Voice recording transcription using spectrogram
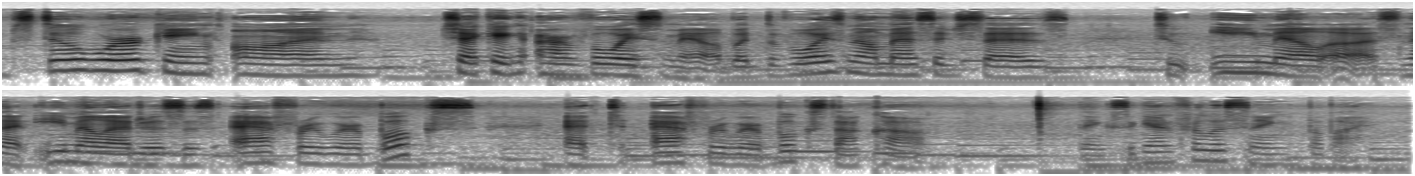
I'm still working on checking our voicemail, but the voicemail message says to email us, and that email address is afriwarebooks at afriwarebooks.com. Thanks again for listening. Bye bye.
